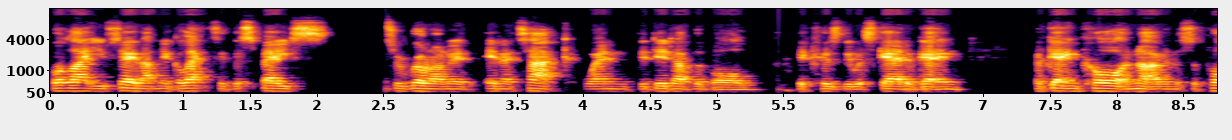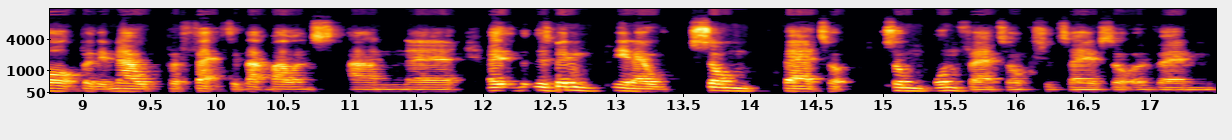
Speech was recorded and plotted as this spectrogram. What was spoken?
But like you say, that neglected the space to run on it in attack when they did have the ball because they were scared of getting of getting caught and not having the support, but they've now perfected that balance. And uh, there's been, you know, some fair talk, some unfair talk, I should say, of sort of, um,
